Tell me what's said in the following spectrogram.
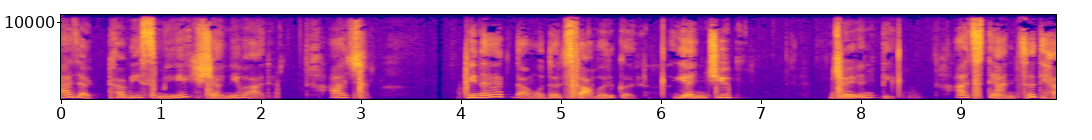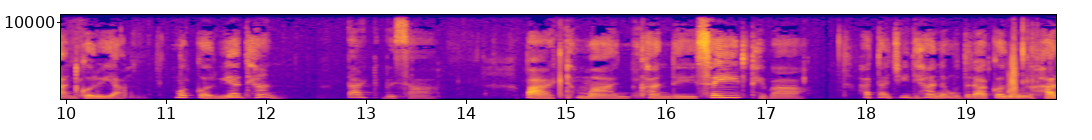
आज अठ्ठावीस मे शनिवार. आज विनायक दामोदर सामरकर यांची जयंती. आज त्यांचं ध्यान करूया. मग करूया ध्यान. ताठ बसा. पाठ मान खांदे सैल ठेवा. हाताची ध्यान मुद्रा करून हात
